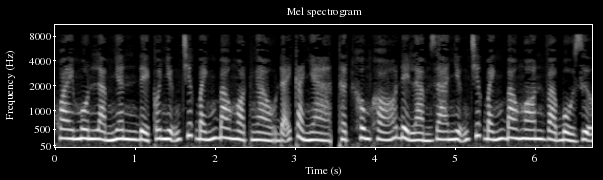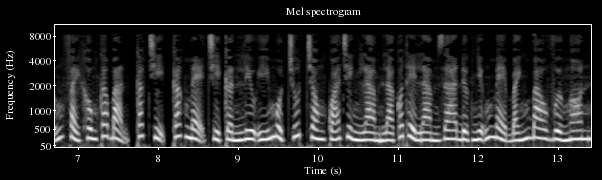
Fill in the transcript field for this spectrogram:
khoai môn làm nhân để có những chiếc bánh bao ngọt ngào đãi cả nhà, thật không khó để làm ra những chiếc bánh bao ngon và bổ dưỡng phải không các bạn, các chị, các mẹ chỉ cần lưu ý một chút trong quá trình làm là có thể làm ra được những mẻ bánh bao vừa ngon,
